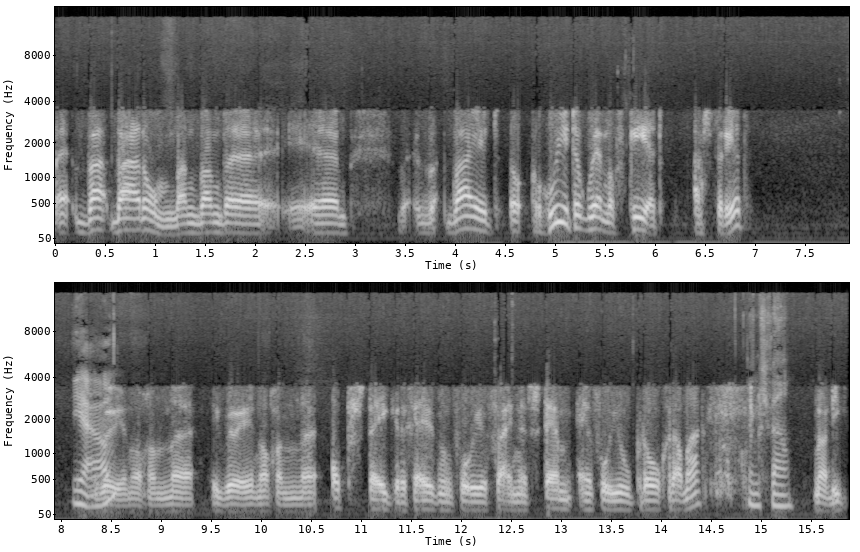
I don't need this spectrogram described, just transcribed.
Wa- wa- waarom? Want, want eh, eh, wa- waar het, hoe je het ook bent of verkeerd, Astrid, Ja, ik wil je nog een, eh, ik wil je nog een eh, opsteker geven voor je fijne stem en voor je programma. dankjewel. Nou, die,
